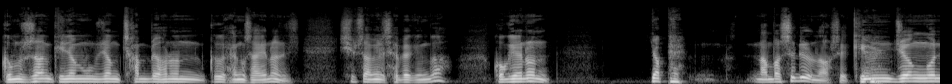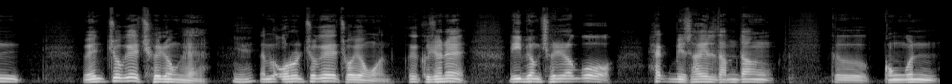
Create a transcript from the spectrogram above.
금수산 기념공정 참배하는 그 행사에는 13일 새벽인가 거기에는 옆에 넘버 3로 나왔어요. 김정은 네. 왼쪽에 최룡해 예. 그다음에 오른쪽에 조영원. 그 전에 리병철이라고 핵 미사일 담당 그 공군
